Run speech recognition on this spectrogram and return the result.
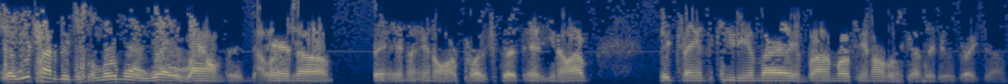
So we're trying to be just a little more well-rounded like in uh, in in our approach. But uh, you know, I'm big fans of QDMA and Brian Murphy and all those guys. They do a great job.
